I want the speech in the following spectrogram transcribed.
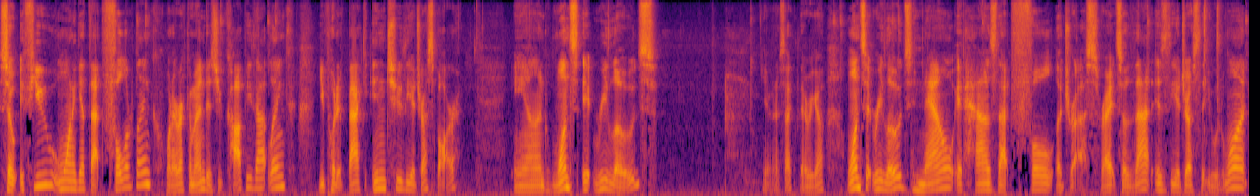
So if you want to get that fuller link, what I recommend is you copy that link, you put it back into the address bar, and once it reloads, give it a sec, there we go. Once it reloads, now it has that full address, right? So that is the address that you would want.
